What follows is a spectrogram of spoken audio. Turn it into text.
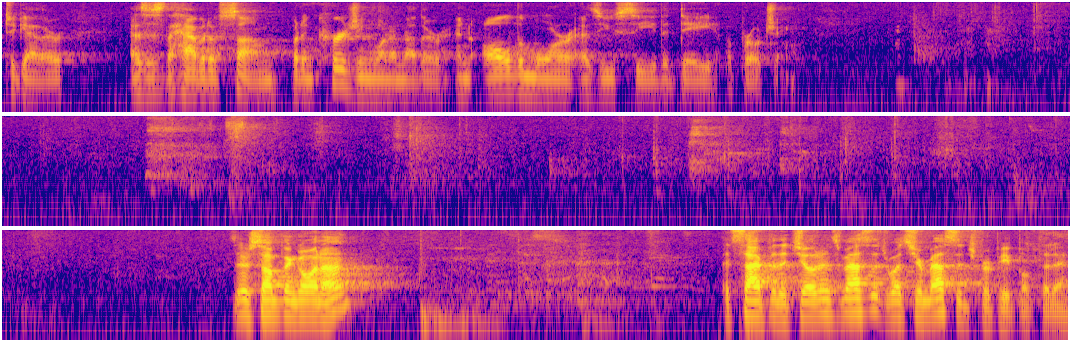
together, as is the habit of some, but encouraging one another, and all the more as you see the day approaching. There something going on? It's time for the children's message. What's your message for people today?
